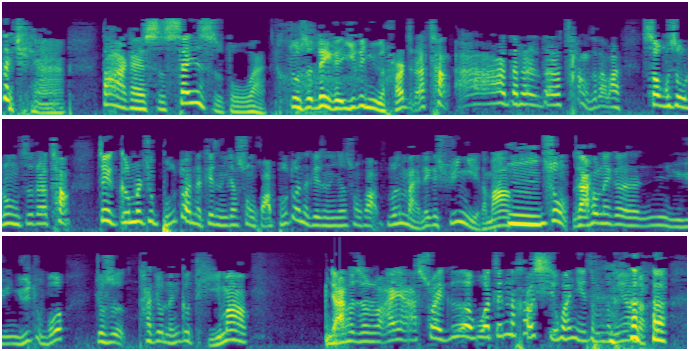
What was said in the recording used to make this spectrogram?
的钱，大概是三十多万。就是那个一个女孩在那唱啊，在那在那唱，知道吧？搔首弄姿在那唱，这哥们儿就不断的给人家送花，不断的给人家送花，不是买那个虚拟的吗？嗯送，然后那个女女主播就是她就能够提嘛。然后就说：“哎呀，帅哥，我真的好喜欢你，怎么怎么样的。”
